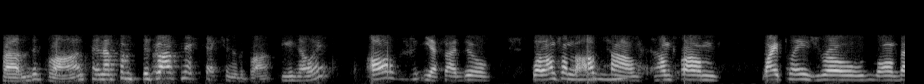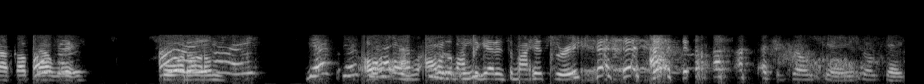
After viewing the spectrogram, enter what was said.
from the Bronx, and I'm from the Bronx next section of the Bronx. Do you know it? Oh, yes, I do. Well, I'm from the Mhm. uptown. I'm from White Plains Road, going back up that Okay. way. All right, all Fordham. right. Yes, yes, Oh, yes, I was about to get into my history. it's okay. It's okay.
